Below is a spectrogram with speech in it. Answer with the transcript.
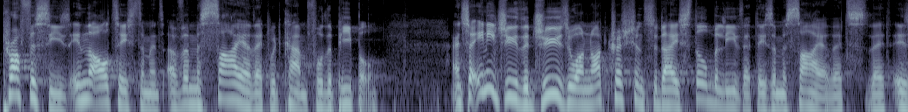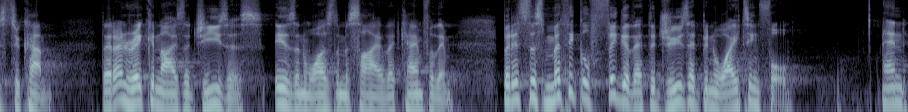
prophecies in the Old Testament of a Messiah that would come for the people. And so, any Jew, the Jews who are not Christians today, still believe that there's a Messiah that's, that is to come. They don't recognize that Jesus is and was the Messiah that came for them. But it's this mythical figure that the Jews had been waiting for. And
